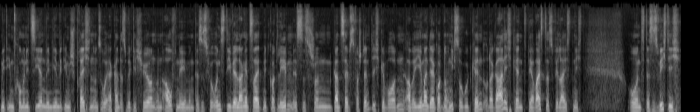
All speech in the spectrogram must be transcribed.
mit ihm kommunizieren, wenn wir mit ihm sprechen und so, er kann das wirklich hören und aufnehmen. Das ist für uns, die wir lange Zeit mit Gott leben, ist es schon ganz selbstverständlich geworden. Aber jemand, der Gott noch nicht so gut kennt oder gar nicht kennt, der weiß das vielleicht nicht. Und das ist wichtig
